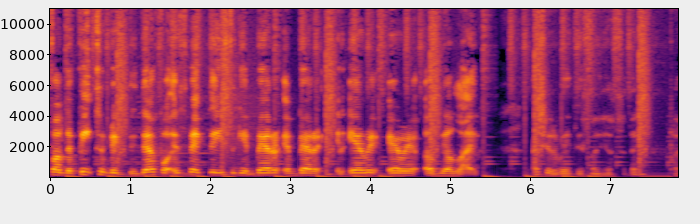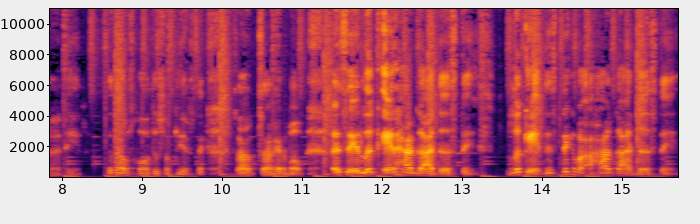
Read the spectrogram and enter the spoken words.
from defeat to victory. Therefore, expect things to get better and better in every area of your life. I should have read this one yesterday, but I did because I was going through something yesterday. So, I had a moment. I said, look at how God does things. Look at this. Think about how God does things.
